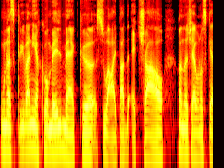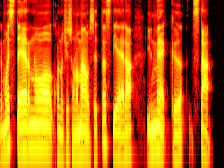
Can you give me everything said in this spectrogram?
una scrivania come il Mac su iPad e ciao. Quando c'è uno schermo esterno, quando ci sono mouse e tastiera, il Mac sta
